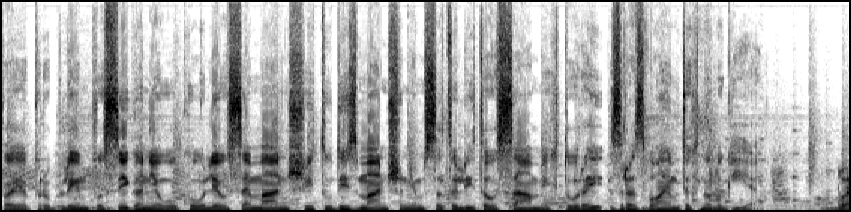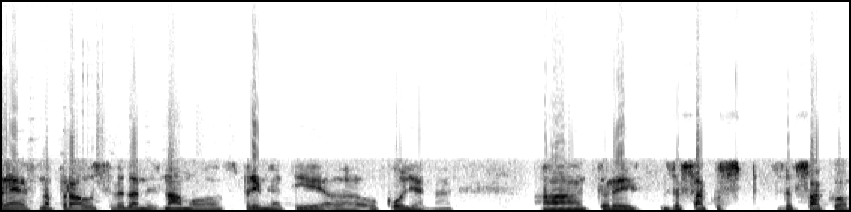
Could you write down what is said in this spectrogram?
pa je problem poseganja v okolje vse manjši tudi z manjšanjem satelitov samih, torej z razvojem tehnologije. Brez naprav seveda ne znamo spremljati uh, okolje. Uh, torej za, vsako, za vsako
